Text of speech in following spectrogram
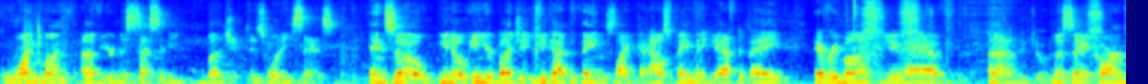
one month of your necessity budget, is what he says. And so, you know, in your budget, you got the things like a house payment you have to pay every month. You have, um, let's say, a car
